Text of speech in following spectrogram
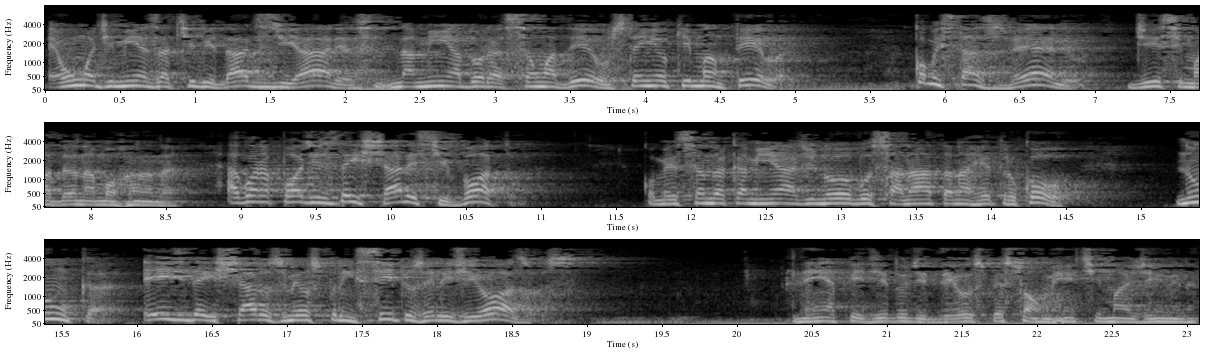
é uma de minhas atividades diárias na minha adoração a Deus, tenho que mantê-la. Como estás velho, disse Madana Mohana, agora podes deixar este voto. Começando a caminhar de novo, Sanatana retrucou: Nunca hei de deixar os meus princípios religiosos. Nem a pedido de Deus pessoalmente, imagine, né?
